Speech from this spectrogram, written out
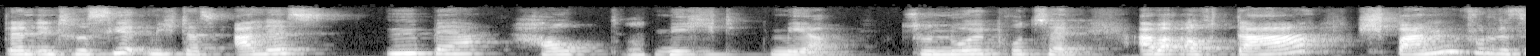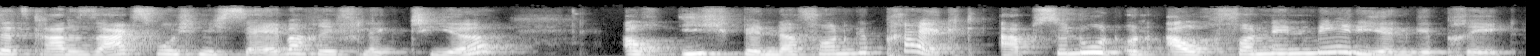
dann interessiert mich das alles überhaupt nicht mehr. Zu null Prozent. Aber auch da spannend, wo du das jetzt gerade sagst, wo ich mich selber reflektiere. Auch ich bin davon geprägt, absolut. Und auch von den Medien geprägt.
